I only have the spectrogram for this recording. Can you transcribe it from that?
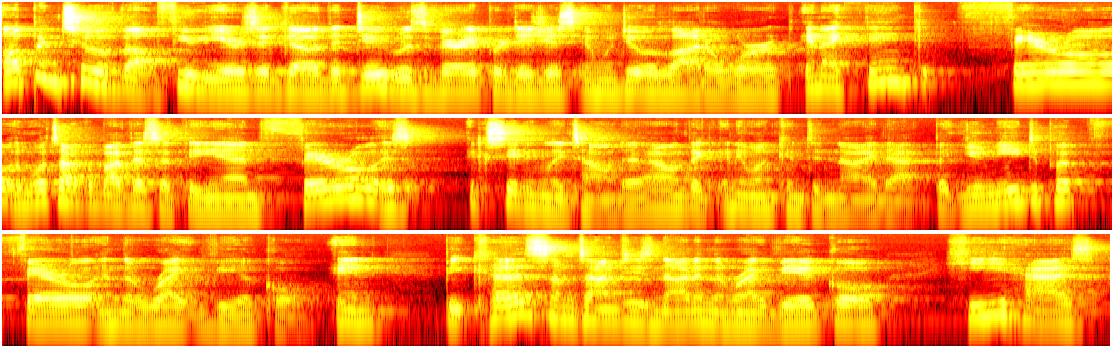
up until about a few years ago, the dude was very prodigious and would do a lot of work. And I think Ferrell, and we'll talk about this at the end, Ferrell is exceedingly talented. I don't think anyone can deny that. But you need to put Ferrell in the right vehicle. And because sometimes he's not in the right vehicle, he has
